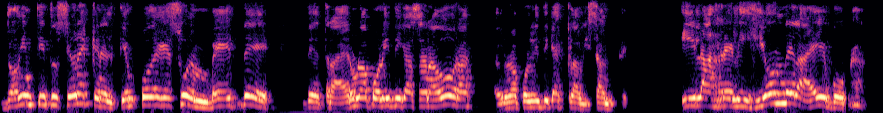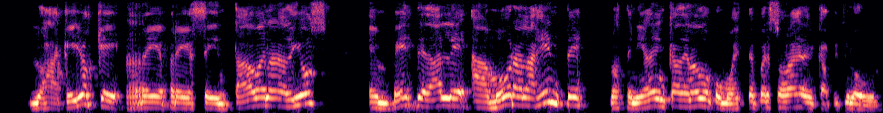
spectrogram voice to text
Dos instituciones que en el tiempo de Jesús, en vez de, traer una política sanadora, era una política esclavizante. Y la religión de la época, los aquellos que representaban a Dios, en vez de darle amor a la gente, los tenían encadenados como este personaje del capítulo 1.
